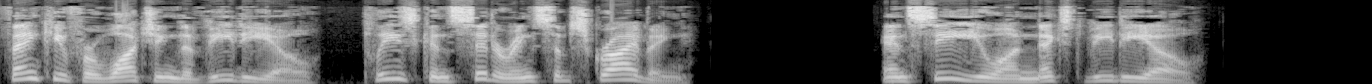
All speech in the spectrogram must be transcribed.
Thank you for watching the video, please considering subscribing. And see you on next video.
